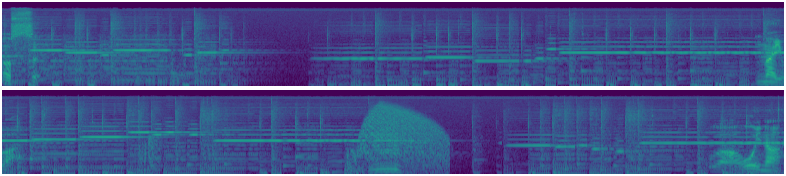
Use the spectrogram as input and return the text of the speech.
おっす。ないわ。うん。うわ多いな。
